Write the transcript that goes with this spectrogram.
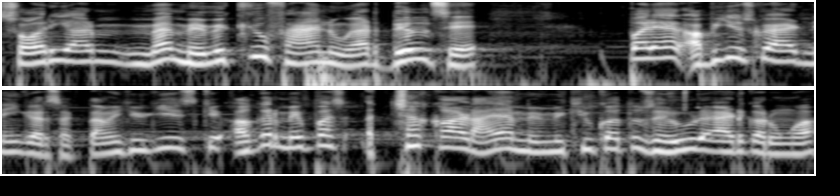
सॉरी यार मैं मेमिक्यू फ़ैन हूँ यार दिल से पर यार अभी उसको ऐड नहीं कर सकता मैं क्योंकि इसके अगर मेरे पास अच्छा कार्ड आया मेमिक्यू का तो ज़रूर ऐड करूँगा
